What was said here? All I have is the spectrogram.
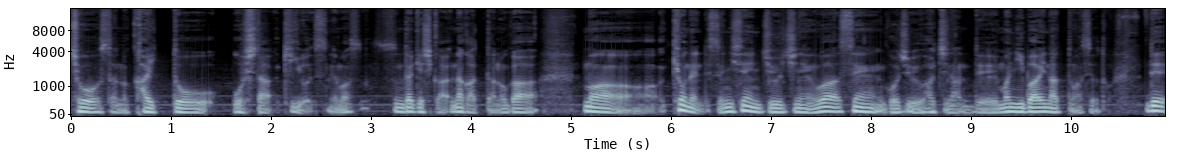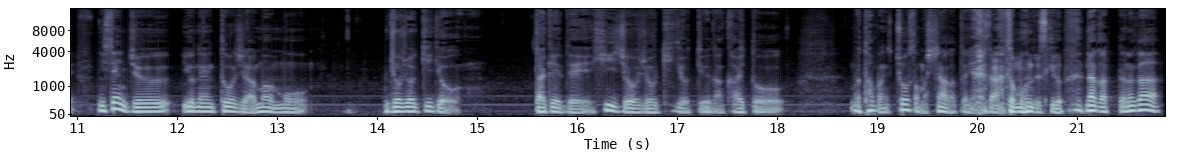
調査の回答をした企業ですね、まあ、そんだけしかなかったのが、まあ、去年ですね、2011年は1058なんで、まあ、2倍になってますよと。で、2014年当時はまあもう上場企業だけで非上場企業っていうような回答まあ、多分調査もしなかったんじゃないかなと思うんですけど、なかったのが、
